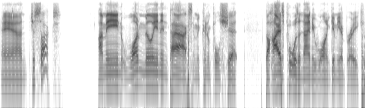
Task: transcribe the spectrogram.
and it just sucks. I mean, one million in packs, and we couldn't pull shit. The highest pull was a 91. Give me a break. Uh,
